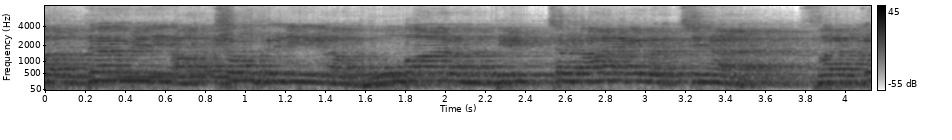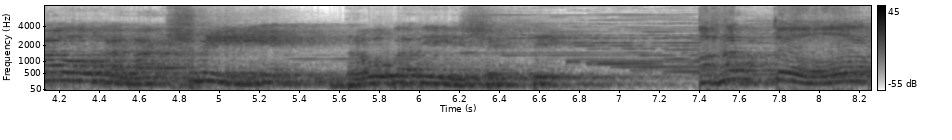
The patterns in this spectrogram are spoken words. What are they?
పద్దెనిమిది అక్షౌహిణీల భూభారం తీర్చడానికి వచ్చిన స్వర్గ లక్ష్మి ద్రౌపది శక్తి. మహత్తో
